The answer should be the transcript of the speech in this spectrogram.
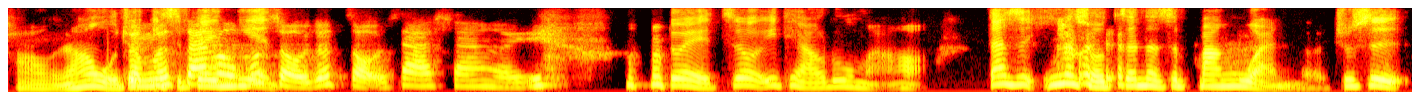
好，然后我就一直被念。不走就走下山而已。对，只有一条路嘛哈。但是那时候真的是傍晚了，就是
